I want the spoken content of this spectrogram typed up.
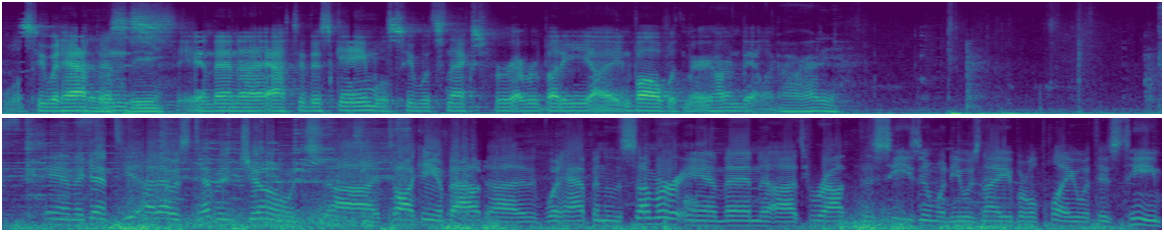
We'll see what happens, and then uh, after this game, we'll see what's next for everybody uh, involved with Mary Hardin Baylor. Alrighty. And again, uh, that was Tevin Jones uh, talking about uh, what happened in the summer and then uh, throughout the season when he was not able to play with his team.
